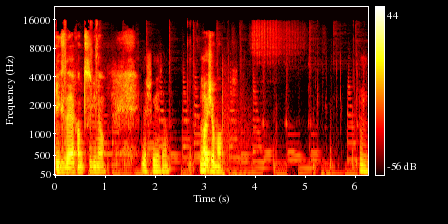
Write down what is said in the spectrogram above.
XD, jak on tu zginął. Fleszuję to. Chodź, ziomo. Mm.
